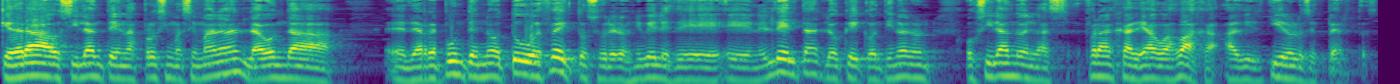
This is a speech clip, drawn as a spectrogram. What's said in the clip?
Quedará oscilante en las próximas semanas la onda eh, de repunte no tuvo efecto sobre los niveles eh, en el delta, lo que continuaron oscilando en las franjas de aguas bajas, advirtieron los expertos.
